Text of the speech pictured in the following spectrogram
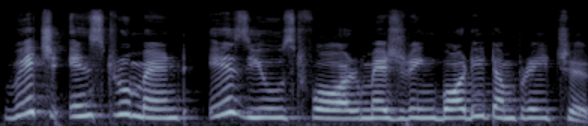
Which instrument is used for measuring body temperature?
